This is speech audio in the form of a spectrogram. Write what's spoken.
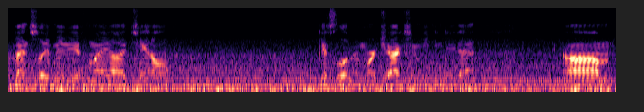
eventually maybe if my uh, channel gets a little bit more traction, we can do that. Um,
